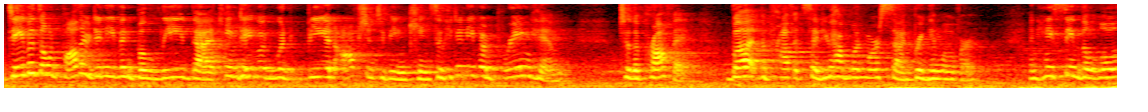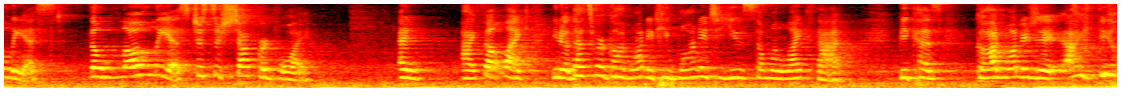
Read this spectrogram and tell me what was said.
David's own father didn't even believe that King David would be an option to being king, so he didn't even bring him to the prophet. But the prophet said, You have one more son, bring him over. And he seemed the lowliest, the lowliest, just a shepherd boy. And I felt like, you know, that's where God wanted. He wanted to use someone like that because God wanted to, I feel,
